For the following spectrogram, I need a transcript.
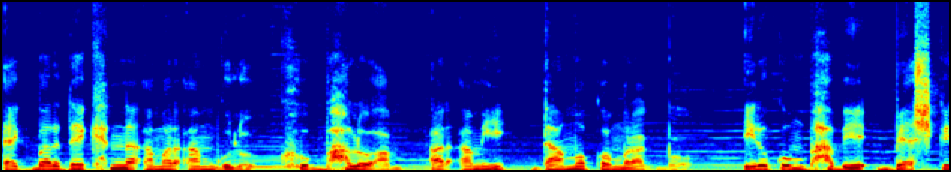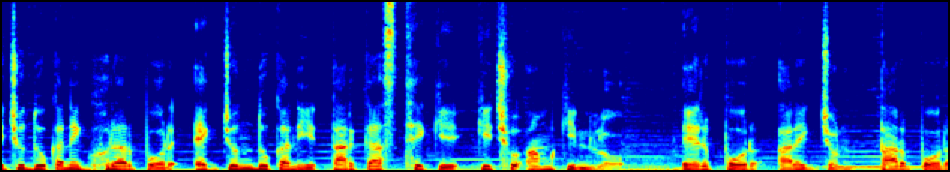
একবার দেখেন না আমার আমগুলো। খুব ভালো আম, আর আমি দামও কম রাখব। এরকম ভাবে বেশ কিছু দোকানে ঘোরার পর একজন দোকানি তার কাছ থেকে কিছু আম কিনলো। এরপর আরেকজন, তারপর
